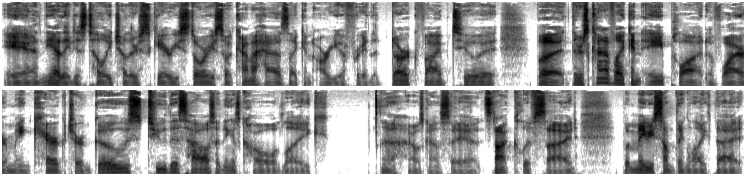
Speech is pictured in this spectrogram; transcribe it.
and yeah, they just tell each other scary stories. So it kind of has like an Are You Afraid of the Dark vibe to it. But there's kind of like an A plot of why our main character goes to this house. I think it's called like uh, I was gonna say it. It's not Cliffside, but maybe something like that.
